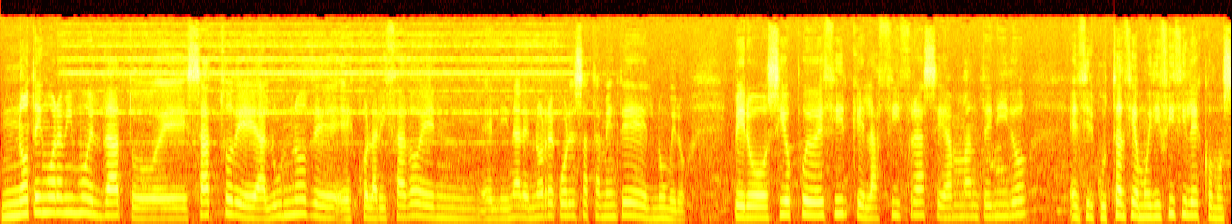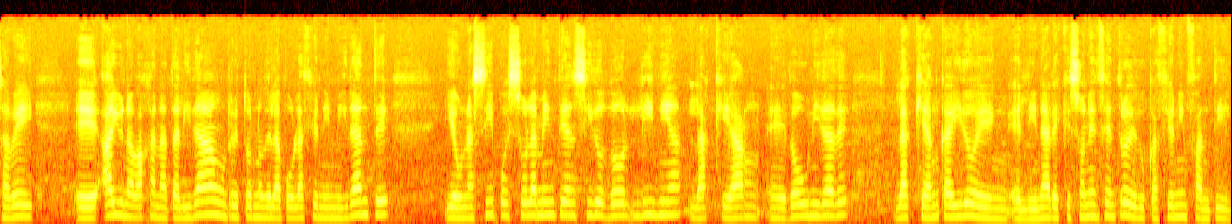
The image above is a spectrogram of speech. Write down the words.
No tengo ahora mismo el dato exacto de alumnos escolarizados en, Linares, no recuerdo exactamente el número, pero sí os puedo decir que las cifras se han mantenido en circunstancias muy difíciles, como sabéis, eh, hay una baja natalidad, un retorno de la población inmigrante y aún así pues solamente han sido dos líneas las que han, eh, dos unidades las que han caído en, en Linares, que son en centro de educación infantil,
